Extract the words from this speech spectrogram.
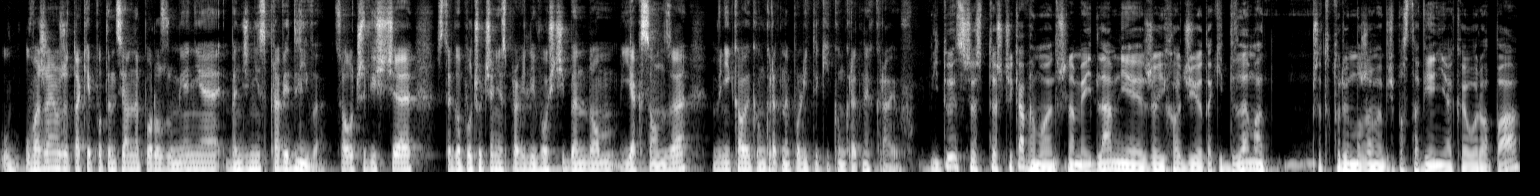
uważają, że takie potencjalne porozumienie będzie niesprawiedliwe, co oczywiście z tego poczucia niesprawiedliwości będą, jak sądzę, wynikały konkretne polityki konkretnych krajów. I tu jest też, też ciekawy moment, przynajmniej dla mnie, jeżeli chodzi o taki dylemat, przed którym możemy być postawieni jako Europa.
